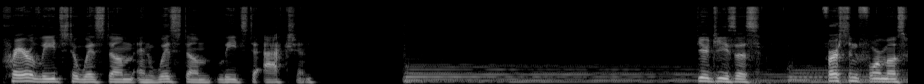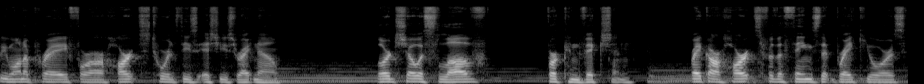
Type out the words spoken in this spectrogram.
prayer leads to wisdom and wisdom leads to action. Dear Jesus, first and foremost, we want to pray for our hearts towards these issues right now. Lord, show us love for conviction. Break our hearts for the things that break yours,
